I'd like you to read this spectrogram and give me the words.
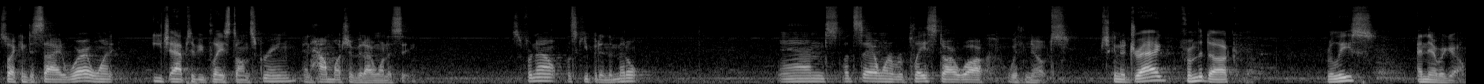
so I can decide where I want each app to be placed on screen and how much of it I want to see. So for now, let's keep it in the middle. And let's say I want to replace Star Walk with Notes. I'm just going to drag from the dock, release, and there we go.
